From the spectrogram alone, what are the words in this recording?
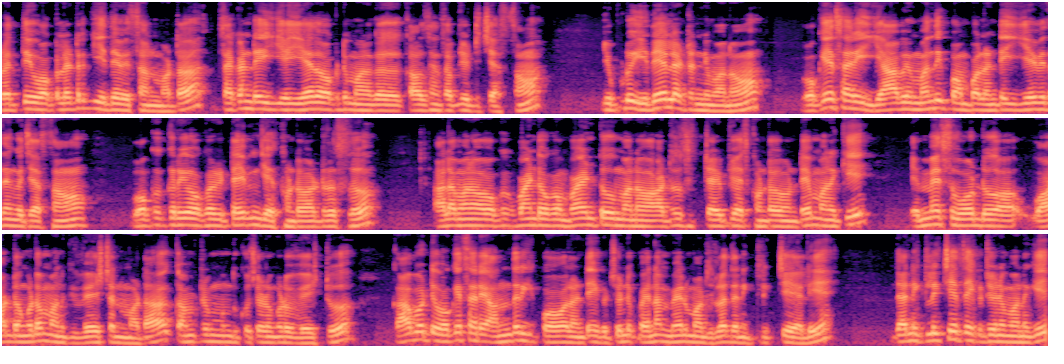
ప్రతి ఒక్క లెటర్కి ఇదే ఇస్తాం అనమాట సెకండ్ ఏదో ఒకటి మనకు కావాల్సిన సబ్జెక్ట్ ఇచ్చేస్తాం. ఇప్పుడు ఇదే లెటర్ని మనం ఒకేసారి యాభై మందికి పంపాలంటే ఏ విధంగా చేస్తాం? ఒక్కొక్కరికి ఒకరికి టైపింగ్ చేసుకుంటాం అడ్రస్. అలా మనం ఒక పాయింట్ ఒక పాయింట్ మనం అడ్రస్ టైప్ చేసుకుంటూ ఉంటే మనకి ఎంఎస్ వర్డ్ వాడడం కూడా మనకి వేస్ట్ అనమాట కంప్యూటర్ ముందు కూర్చోవడం కూడా వేస్ట్ కాబట్టి ఒకేసారి అందరికీ పోవాలంటే ఇక్కడ చూడండి పైన మెయిల్ మార్జిన్లో దాన్ని క్లిక్ చేయాలి. దాన్ని క్లిక్ చేస్తే ఇక్కడ చూడండి మనకి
